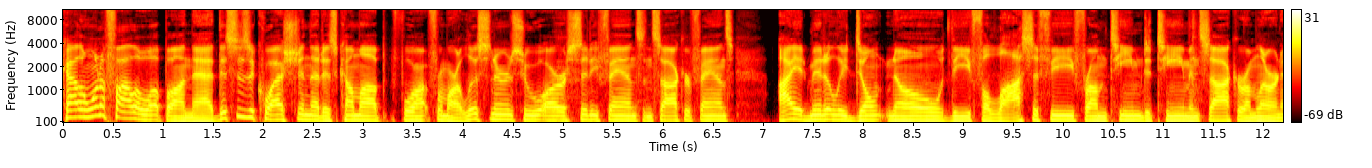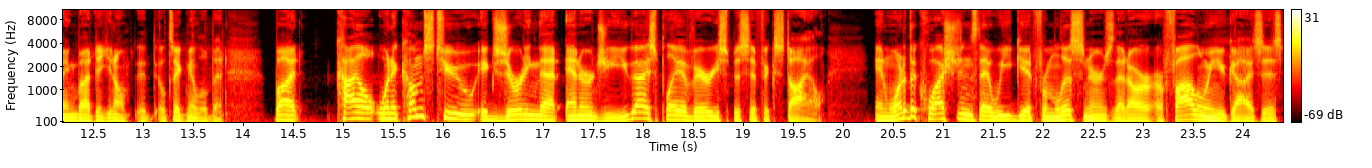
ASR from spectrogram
Kyle, I want to follow up on that. This is a question that has come up for, from our listeners who are City fans and soccer fans. I admittedly don't know the philosophy from team to team in soccer. I'm learning, but you know, it, will take me a little bit. But Kyle, when it comes to exerting that energy, you guys play a very specific style. And one of the questions that we get from listeners that are, are following you guys is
